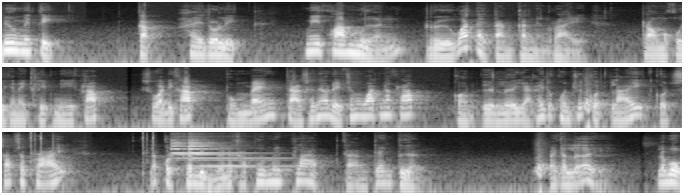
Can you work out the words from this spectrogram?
นิวเมติกกับไฮดรอลิกมีความเหมือนหรือว่าแตกต่างกันอย่างไร เรามาคุยกันในคลิปนี้ครับ สวัสดีครับ ผมแบงค์จากช anel เด็กช่างวัดนะครับ ก่อนอื่นเลยอยากให้ทุกคนช่วยกดไลค์กด Subscribe และกดกระดิ่งด้วยนะครับ เพื่อไม่พลาดการแจ้งเตือน ไปกันเลย ระบบ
